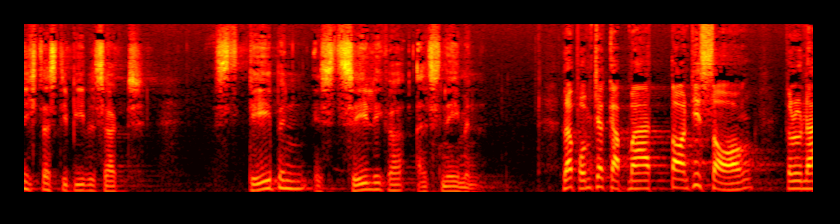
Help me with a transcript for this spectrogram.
nicht, dass die Bibel sagt, geben ist seliger als nehmen. แล้วผมจะกลับมาตอนที่สอง กรุณา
